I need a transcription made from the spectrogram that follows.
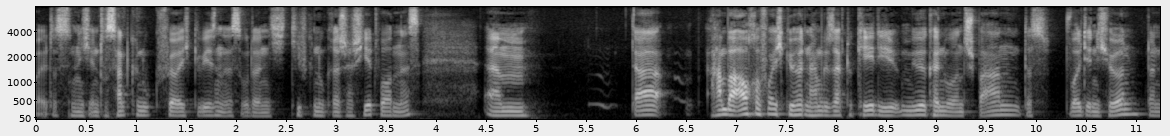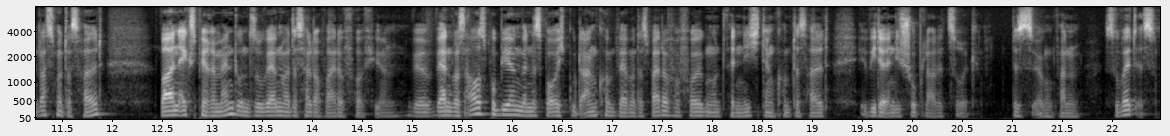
weil das nicht interessant genug für euch gewesen ist oder nicht tief genug recherchiert worden ist. Ähm, da haben wir auch auf euch gehört und haben gesagt, okay, die Mühe können wir uns sparen, das wollt ihr nicht hören, dann lassen wir das halt. War ein Experiment und so werden wir das halt auch weiter vorführen. Wir werden was ausprobieren, wenn es bei euch gut ankommt, werden wir das weiterverfolgen und wenn nicht, dann kommt das halt wieder in die Schublade zurück, bis es irgendwann soweit ist.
